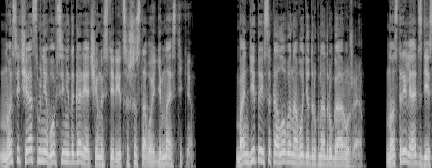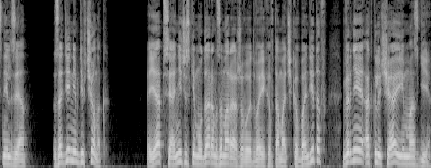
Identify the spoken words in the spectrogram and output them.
Но сейчас мне вовсе не до горячей мастерицы шестовой гимнастики. Бандиты и Соколовы наводят друг на друга оружие. Но стрелять здесь нельзя. Заденем девчонок. Я псионическим ударом замораживаю двоих автоматчиков-бандитов, вернее, отключаю им мозги.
